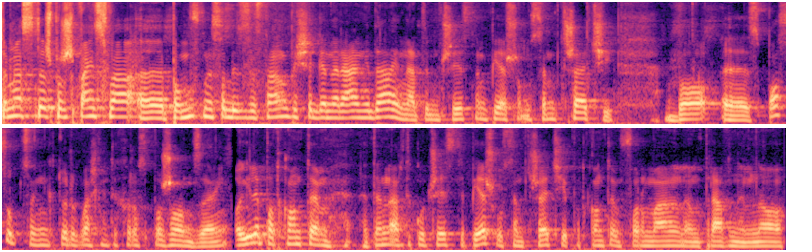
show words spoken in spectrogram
Natomiast też, proszę Państwa, e, pomówmy sobie, zastanówmy się generalnie dalej na tym 31 ustęp 3, bo e, sposób co niektórych właśnie tych rozporządzeń, o ile pod kątem, ten artykuł 31 ustęp 3, pod kątem formalnym, prawnym, no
